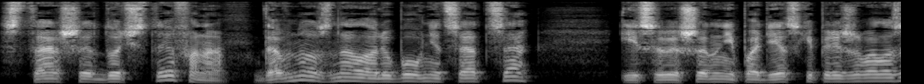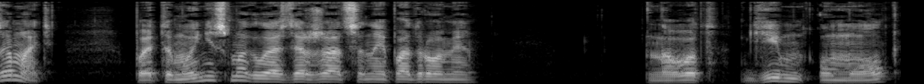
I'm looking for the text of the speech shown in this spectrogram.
Старшая дочь Стефана давно знала о любовнице отца и совершенно не по-детски переживала за мать, поэтому и не смогла сдержаться на ипподроме. Но вот гимн умолк,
